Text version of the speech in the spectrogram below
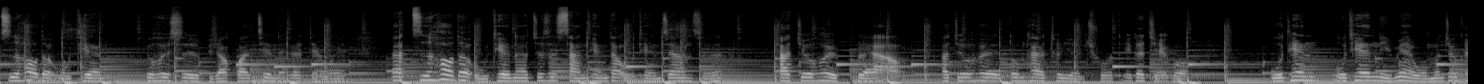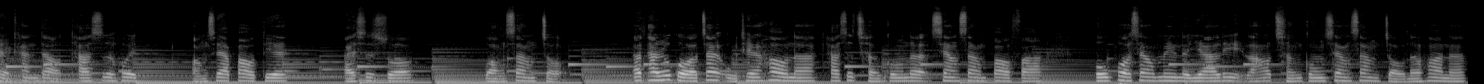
之后的五天就会是比较关键的一个点位。那之后的五天呢，就是三天到五天这样子，它就会 play out，它就会动态推演出一个结果。五天五天里面，我们就可以看到它是会往下暴跌，还是说往上走。那它如果在五天后呢，它是成功的向上爆发。突破上面的压力，然后成功向上走的话呢，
